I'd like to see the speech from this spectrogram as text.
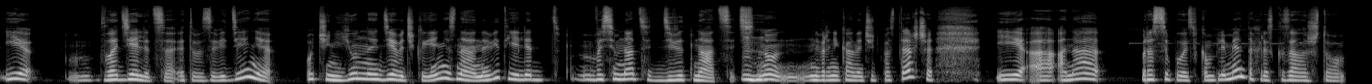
И владелица этого заведения очень юная девочка. Я не знаю, на вид ей лет 18-19. Мгм. Ну, наверняка она чуть постарше. И а, она рассыпалась в комплиментах, рассказала, что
